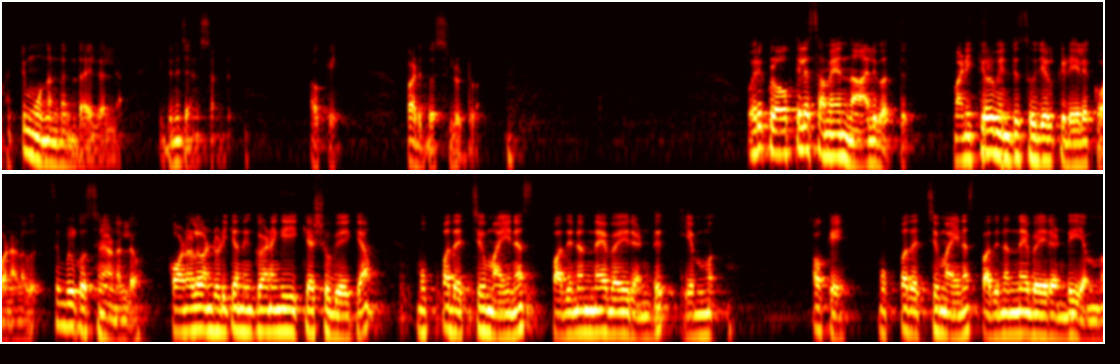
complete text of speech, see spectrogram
മറ്റ് മൂന്നെണ്ണം എന്തായാലും അല്ല. ഇതിന് ചാൻസ് ഉണ്ട്. ഓക്കെ അപ്പോൾ അടുത്ത ദിവസത്തിലോട്ട് പോവാം. ഒരു ക്ലോക്കിലെ സമയം നാല് പത്ത്. മണിക്കൂർ മിനിറ്റ് സൂചികൾക്കിടയിലെ കോണളവ്. സിമ്പിൾ ക്വസ്റ്റ്യൻ ആണല്ലോ. കോണളവ് കണ്ടുപിടിക്കാൻ നിങ്ങൾക്ക് വേണമെങ്കിൽ ഈ ക്യാഷ് ഉപയോഗിക്കാം. മുപ്പത് എച്ച് മൈനസ് പതിനൊന്ന് ബൈ രണ്ട് എം ഓക്കെ മുപ്പത് എച്ച് മൈനസ് പതിനൊന്ന് ബൈ രണ്ട് എം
